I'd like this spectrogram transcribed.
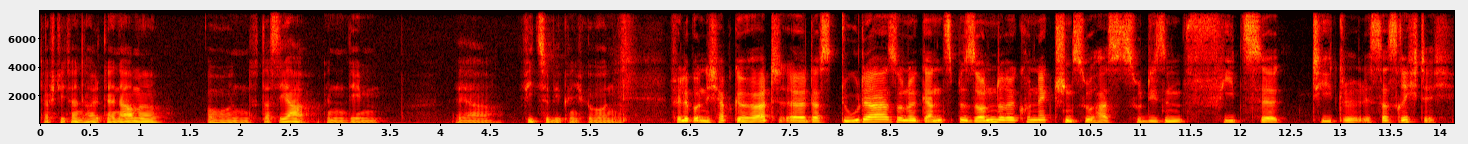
Da steht dann halt der Name und das Jahr, in dem er Vizebierkönig geworden ist. Philipp, und ich habe gehört, äh, dass du da so eine ganz besondere Connection zu hast, zu diesem Vize Titel. Ist das richtig?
